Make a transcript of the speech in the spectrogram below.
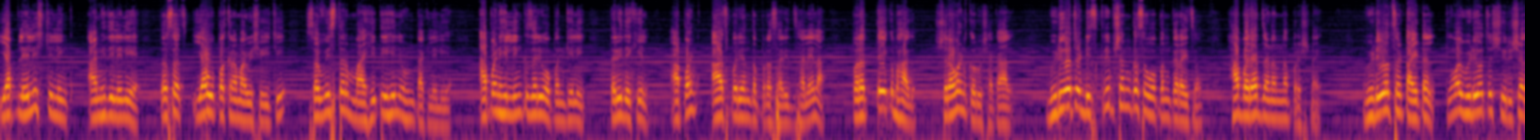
या प्लेलिस्टची लिंक आम्ही दिलेली आहे. तसंच या उपक्रमाविषयीची सविस्तर माहितीही लिहून टाकलेली आहे. आपण ही लिंक जरी ओपन केली तरी देखील आपण आजपर्यंत प्रसारित झालेला प्रत्येक भाग श्रवण करू शकाल. व्हिडिओचं डिस्क्रिप्शन कसं ओपन करायचं हा बऱ्याच जणांना प्रश्न आहे. व्हिडिओचं टायटल किंवा व्हिडिओचं शीर्षक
